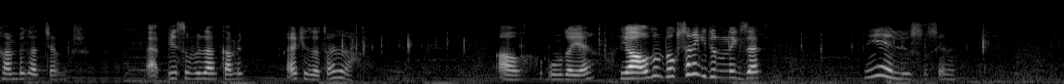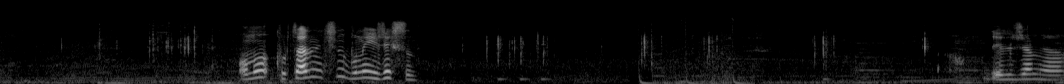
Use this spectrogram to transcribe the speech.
Comeback atacağımdır. Ya 1-0'dan comeback herkes atar da. Al bunu da ye. Ya oğlum 90'a gidiyorum ne güzel. Niye elliyorsun seni? Onu kurtardığın için bunu yiyeceksin. Delireceğim ya.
